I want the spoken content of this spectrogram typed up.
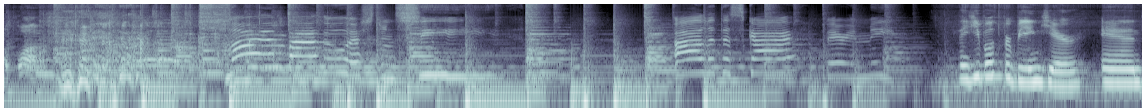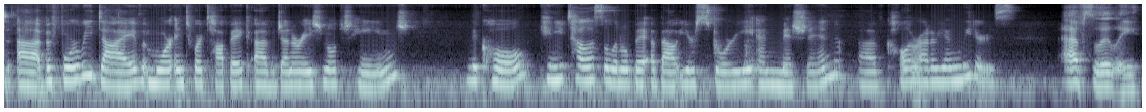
Applause. Flying by the western sea, I let the sky bury me. Thank you both for being here. And uh, before we dive more into our topic of generational change, Nicole, can you tell us a little bit about your story and mission of Colorado Young Leaders? Absolutely.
